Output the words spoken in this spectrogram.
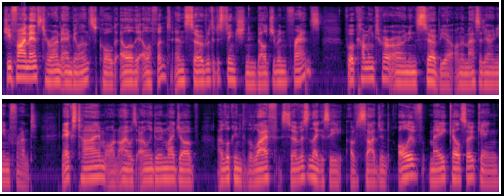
She financed her own ambulance called Ella the Elephant and served with distinction in Belgium and France for coming to her own in Serbia on the Macedonian front. Next time on I Was Only Doing My Job, I look into the life, service, and legacy of Sergeant Olive May Kelso King.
